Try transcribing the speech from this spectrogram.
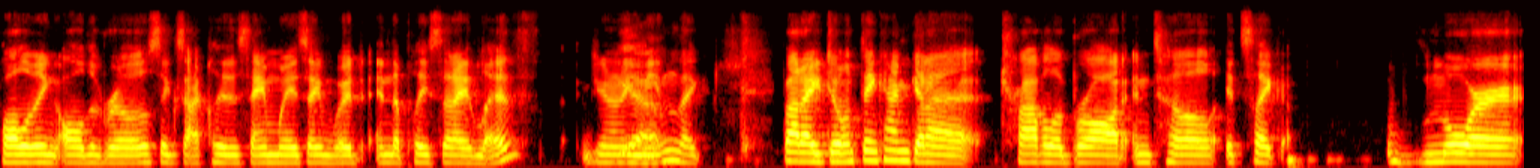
following all the rules exactly the same ways I would in the place that I live. Do you know what Yeah. I mean? Like, but I don't think I'm gonna travel abroad until it's like more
